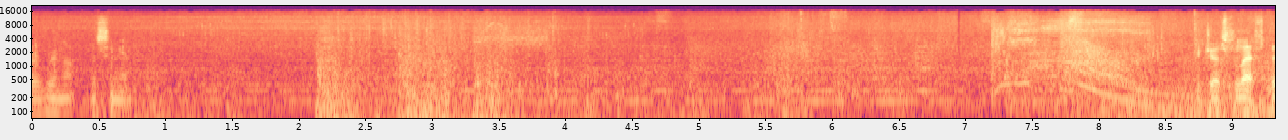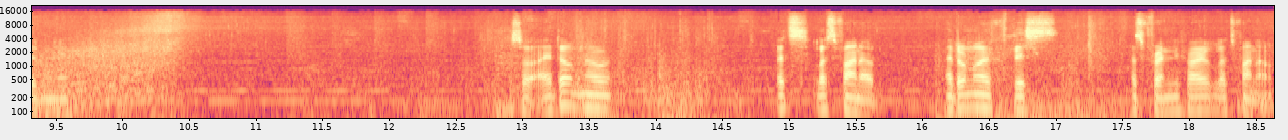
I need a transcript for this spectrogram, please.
Sure, we're not missing it. You just left, didn't you? So I don't know. Let's let's find out. I don't know if this has friendly fire. Let's find out.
